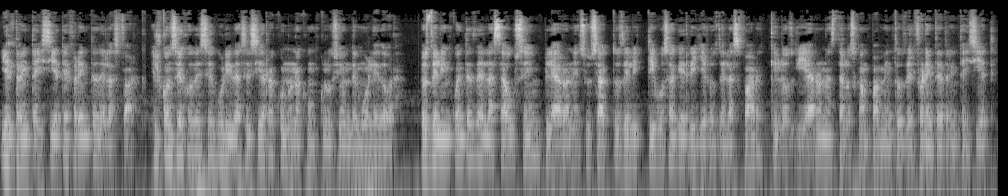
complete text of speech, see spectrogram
y el 37 frente de las FARC. El Consejo de Seguridad se cierra con una conclusión demoledora. Los delincuentes de la SAUCE emplearon en sus actos delictivos a guerrilleros de las FARC que los guiaron hasta los campamentos del Frente 37.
